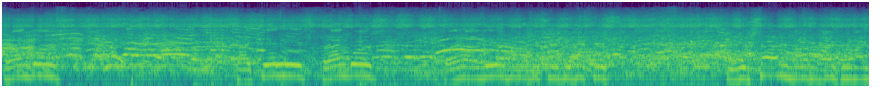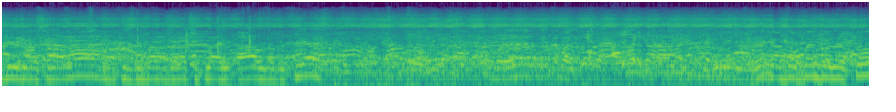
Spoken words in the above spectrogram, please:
Φράγκος, Σακέλης, Φράγκος, το 1-2 πάνε να πέσουν οι παίχτες του Βουρσάρου, πάνε να πάει στον Μαγγίδη του Βασιλιαρά, να αφήσει την πάρα να περάσει πλάι out απευθείας. 15ο λεπτό.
